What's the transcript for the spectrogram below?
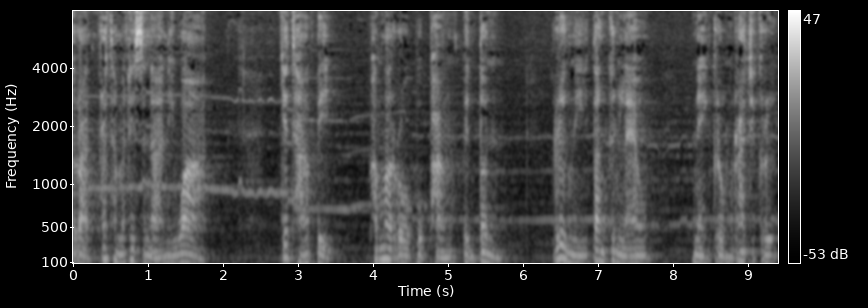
ตรัสพระธรรมเทศนานี้ว่า เจถาปิพมโรปุพังเป็นต้น เรื่องนี้ตั้งขึ้นแล้วในกรุงราชครึก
